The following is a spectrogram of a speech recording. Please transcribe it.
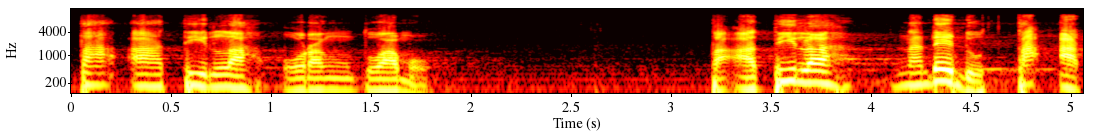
taatilah orang tuamu. Taatilah nandendu, taat.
